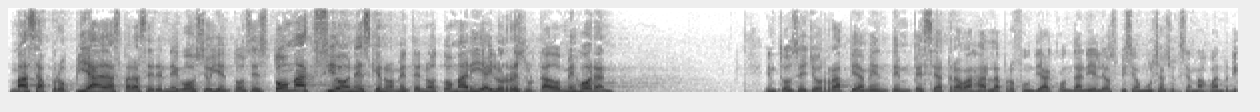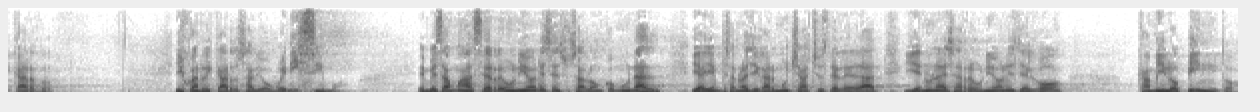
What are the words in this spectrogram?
más apropiadas para hacer el negocio y entonces toma acciones que normalmente no tomaría y los resultados mejoran. Entonces yo rápidamente empecé a trabajar la profundidad con Daniel y auspicié a un muchacho que se llama Juan Ricardo. Y Juan Ricardo salió buenísimo. Empezamos a hacer reuniones en su salón comunal y ahí empezaron a llegar muchachos de la edad. Y en una de esas reuniones llegó Camilo Pinto.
